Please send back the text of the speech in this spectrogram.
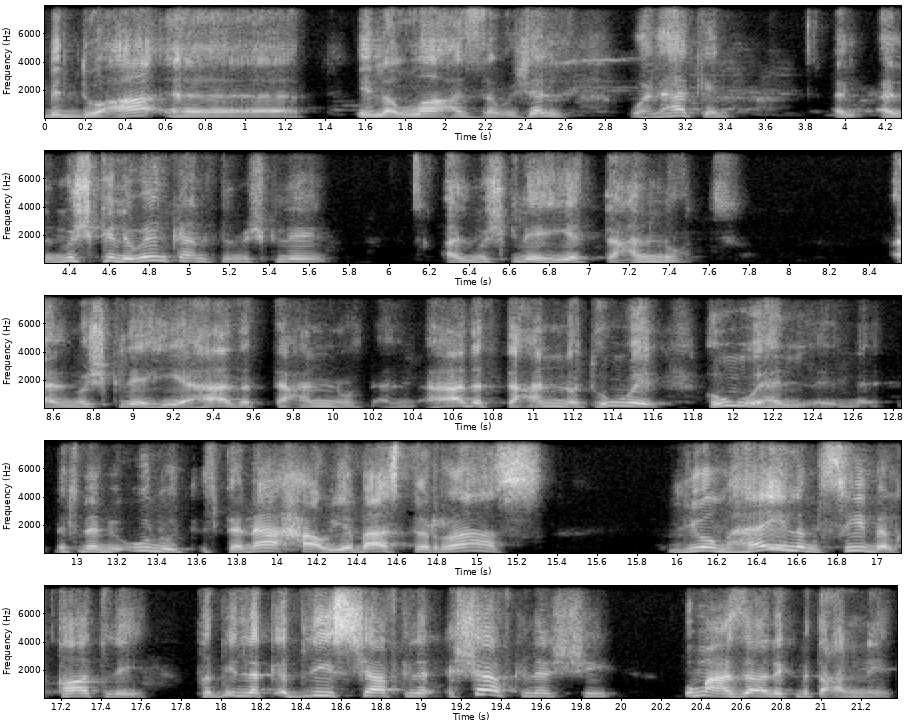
بالدعاء آه إلى الله عز وجل. ولكن المشكلة وين كانت المشكلة؟ المشكلة هي التعنت. المشكلة هي هذا التعنت. هذا التعنت هو هو مثل ما بيقولوا التناحى ويباسه الرأس. اليوم هاي المصيبة القاتلة. طيب يقول لك إبليس شاف كل شاف كل هالشيء ومع ذلك متعنت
